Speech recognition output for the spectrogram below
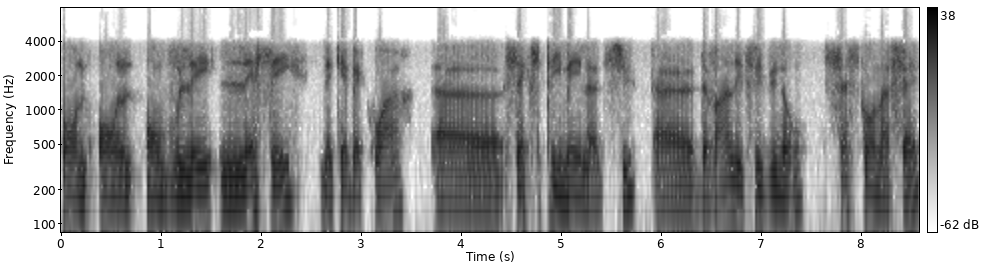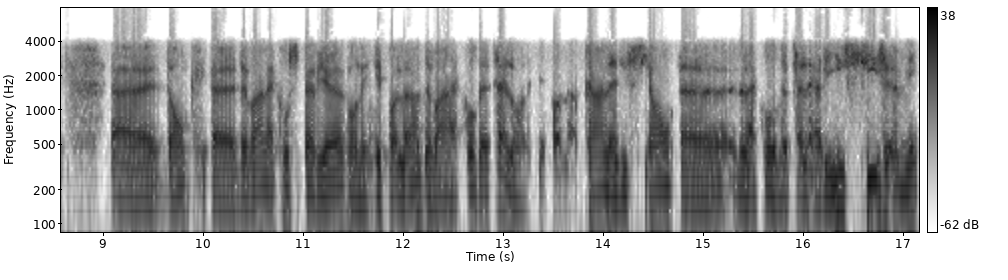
On, on, voulait laisser les Québécois s'exprimer là-dessus devant les tribunaux. C'est ce qu'on a fait. donc, devant la Cour supérieure, on n'était pas là. Devant la Cour d'appel, on n'était pas là. Quand l'addition de la Cour d'appel arrive, si jamais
